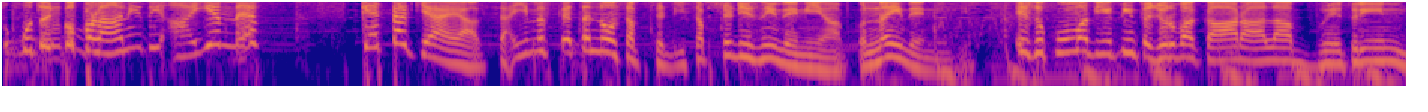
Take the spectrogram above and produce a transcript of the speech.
तो वो तो इनको बढ़ानी थी। आई एम एफ़ कहता क्या है आपसे? आई एम एफ़ कहता नो सब्सिडी सब्सिडीज नहीं देनी है आपको नहीं देनी थी इस हुकूमत ये इतनी तजुर्बाकार आला बेहतरीन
